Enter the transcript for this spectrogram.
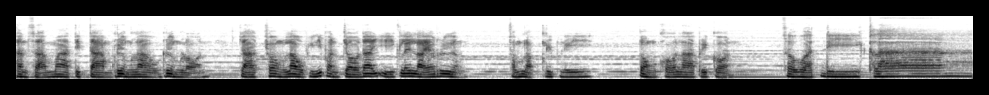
ท่านสามารถติดตามเรื่องเล่าเรื่องหลอน จากช่องเล่าผีพันจอได้อีกหลายๆเรื่องสำหรับคลิปนี้ ต้องขอลาไปก่อน สวัสดีครับ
